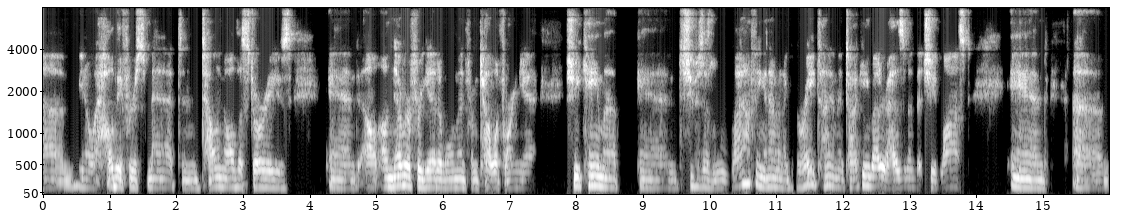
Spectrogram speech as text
um, you know how they first met and telling all the stories and I'll, I'll never forget a woman from california she came up and she was just laughing and having a great time and talking about her husband that she'd lost. And um,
